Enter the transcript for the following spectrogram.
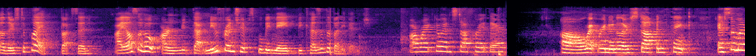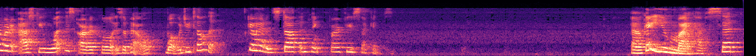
others to play, Buck said. I also hope our, that new friendships will be made because of the Buddy Bench. All right, go ahead and stop right there. All right, we're going to do another stop and think. If someone were to ask you what this article is about, what would you tell them? Go ahead and stop and think for a few seconds. Okay, you might have said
